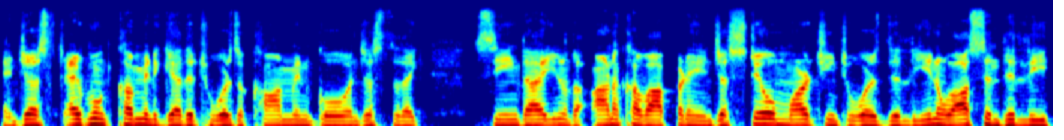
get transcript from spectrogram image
and just everyone coming together towards a common goal and just like seeing that, you know, the Anaka Vapane and just still marching towards Delhi. You know, us in Delhi,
